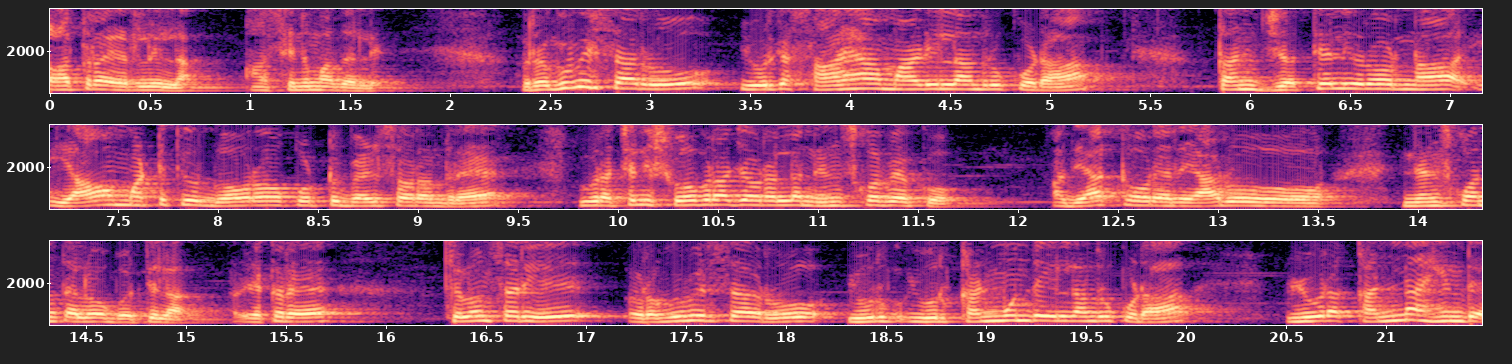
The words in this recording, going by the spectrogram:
ಪಾತ್ರ ಇರಲಿಲ್ಲ ಆ ಸಿನಿಮಾದಲ್ಲಿ. ರಘುವೀರ್ ಸಾರು ಇವ್ರಿಗೆ ಸಹಾಯ ಮಾಡಿಲ್ಲ ಅಂದರೂ ಕೂಡ ತನ್ನ ಜೊತೆಯಲ್ಲಿರೋರನ್ನ ಯಾವ ಮಟ್ಟಕ್ಕೆ ಇವ್ರು ಗೌರವ ಕೊಟ್ಟು ಬೆಳೆಸೋರಂದರೆ ಇವ್ರು ಆ್ಯಕ್ಚುಲಿ ಶೋಭರಾಜ್ ಅವರೆಲ್ಲ ನೆನೆಸ್ಕೋಬೇಕು. ಅದು ಯಾಕೆ ಅವ್ರು ಯಾರು ನೆನೆಸ್ಕೊಂತಲ್ವೋ ಗೊತ್ತಿಲ್ಲ. ಯಾಕಂದರೆ ಕೆಲವೊಂದು ಸಾರಿ ರಘುವೀರ್ ಸಾರು ಇವ್ರ ಇವ್ರ ಕಣ್ಮುಂದೆ ಇಲ್ಲಾಂದ್ರೂ ಕೂಡ ಇವರ ಕಣ್ಣ ಹಿಂದೆ,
